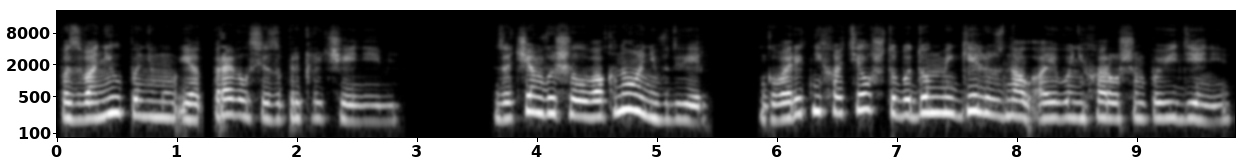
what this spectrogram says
Позвонил по нему и отправился за приключениями. Зачем вышел в окно, а не в дверь? Говорит, не хотел, чтобы Дон Мигель узнал о его нехорошем поведении.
